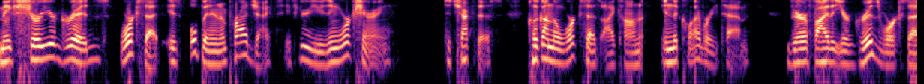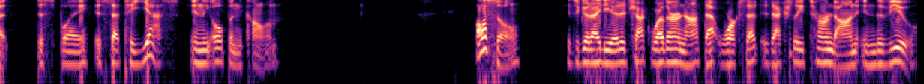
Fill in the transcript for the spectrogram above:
Make sure your grid's workset is open in a project if you're using work sharing. To check this, click on the worksets icon in the Collaborate tab. Verify that your grids workset display is set to yes in the open column. Also, it's a good idea to check whether or not that workset is actually turned on in the view.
